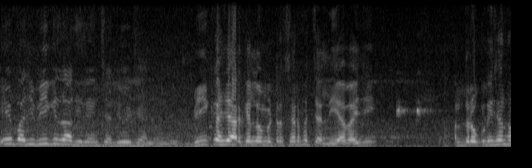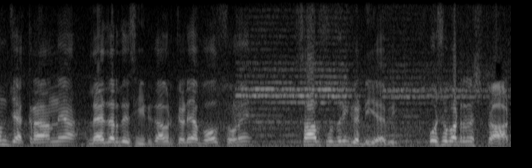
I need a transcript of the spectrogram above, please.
ਇਹ ਭਾਜੀ 20000 ਦੀ ਰੇਂਜ ਚੱਲੀ ਹੋਈ ਜੈਨੂਨ ਦੀ 20000 ਕਿਲੋਮੀਟਰ ਸਿਰਫ ਚੱਲੀ ਆ ਬਾਈ ਜੀ। ਅੰਦਰੋਂ ਕੰਡੀਸ਼ਨ ਤੁਹਾਨੂੰ ਚੈੱਕ ਕਰਾ ਦਿੰਦੇ ਆ ਲੈਦਰ ਦੇ ਸੀਟ ਕਵਰ ਚੜਿਆ ਬਹੁਤ ਸੋਹਣੇ ਸਾਫ਼ ਸੁਥਰੀ ਗੱਡੀ ਆ ਵੀ। ਪੁਸ਼ ਬਟਨ ਸਟਾਰਟ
